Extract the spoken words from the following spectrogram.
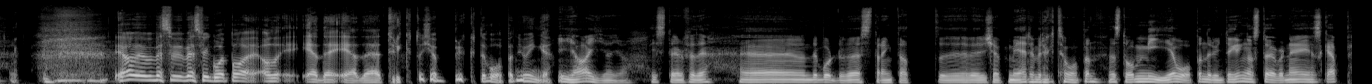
ja, hvis, vi, hvis vi går på altså, er, det, er det trygt å kjøpe brukte våpen, Jo Inge? Ja, ja, ja, visst er det for det. Eh, Det burde vel strengt tatt eh, vært kjøpt mer brukte våpen. Det står mye våpen rundt omkring og støver ned i skap,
